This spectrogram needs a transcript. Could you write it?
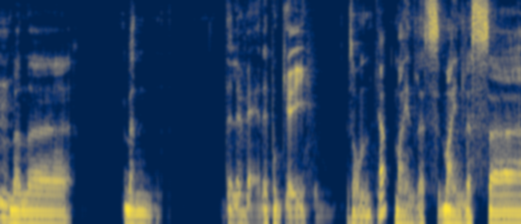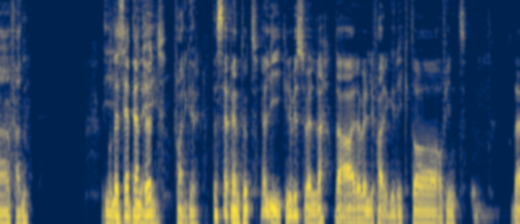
Mm. Men, eh, men det leverer på gøy. Sånn Ja. mindless, mindless uh, fun. I Og det ser pent LA ut. Farger. Det ser pent ut. Jeg liker det visuelle. Det er veldig fargerikt og, og fint. Det,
